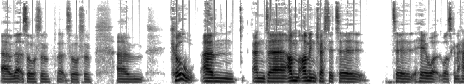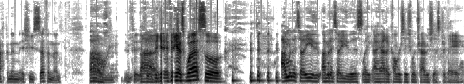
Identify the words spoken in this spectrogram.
Um, that's awesome. That's awesome. Um, cool. Um, and uh, I'm I'm interested to to hear what what's going to happen in issue seven then. Oh, Um, if, it, if, uh, it, if, it, if it gets worse, or I'm gonna tell you. I'm gonna tell you this. Like, I had a conversation with Travis yesterday,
